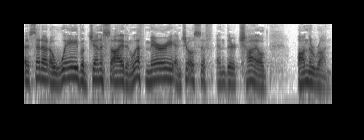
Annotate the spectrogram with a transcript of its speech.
uh, set out a wave of genocide and left Mary and Joseph and their child on the run.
